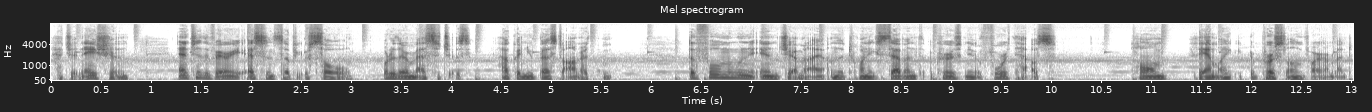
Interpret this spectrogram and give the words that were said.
imagination and to the very essence of your soul. What are their messages? How can you best honor them? The full moon in Gemini on the 27th occurs your fourth house home, family, your personal environment.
